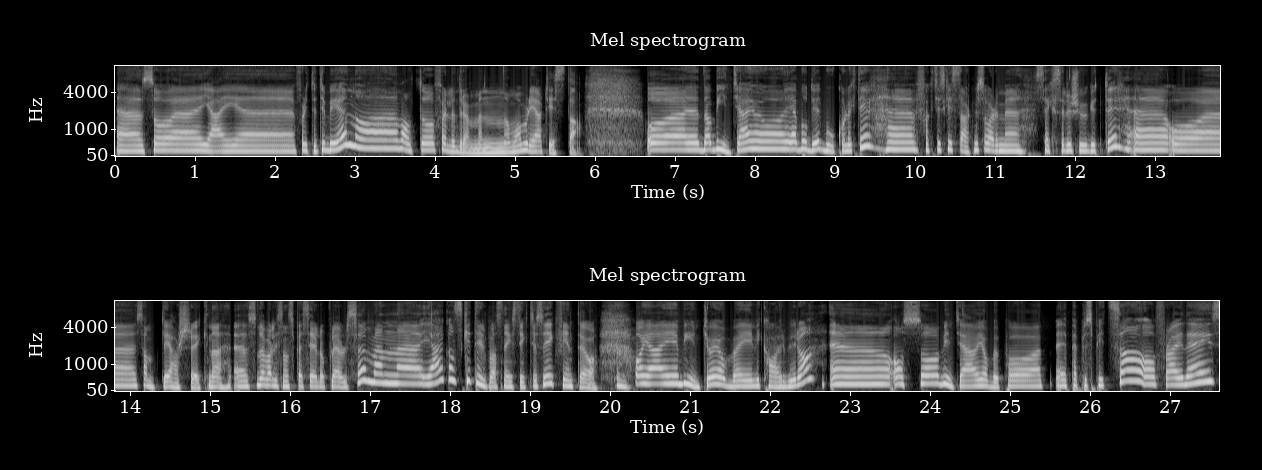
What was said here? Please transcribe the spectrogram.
Eh, så eh, jeg eh, flyttet til byen og valgte å følge drømmen om å bli artist, da. Og eh, da begynte jeg jo Jeg bodde i et bokollektiv. Eh, Faktisk i starten så var det med seks eller sju gutter, eh, og samtlige hasjrøykende. Så det var liksom en spesiell opplevelse, men jeg er ganske tilpasningsdyktig, så det gikk fint det òg. Og jeg begynte jo å jobbe i vikarbyrå, og så begynte jeg å jobbe på Peppers Pizza og Fridays,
